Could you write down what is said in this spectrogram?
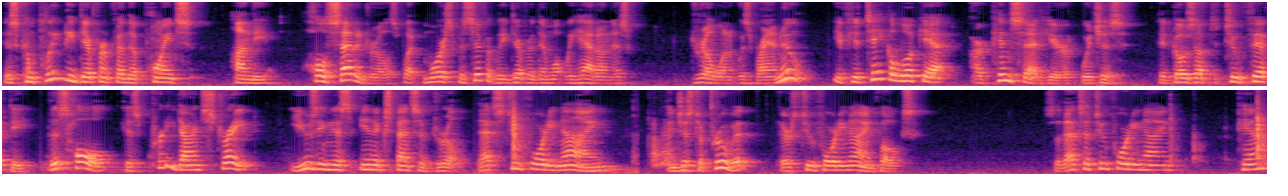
is completely different from the points on the whole set of drills, but more specifically different than what we had on this drill when it was brand new. If you take a look at our pin set here, which is, it goes up to 250, this hole is pretty darn straight using this inexpensive drill. That's 249, and just to prove it, there's 249, folks. So that's a 249 pin.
